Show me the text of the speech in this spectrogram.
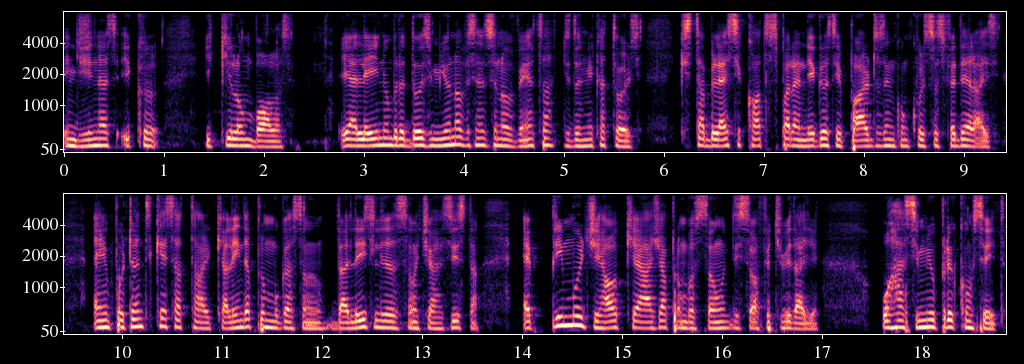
indígenas e quilombolas e a Lei nº 12.990 de 2014, que estabelece cotas para negros e pardos em concursos federais. É importante ressaltar que, além da promulgação da legislação antirracista, é primordial que haja a promoção de sua afetividade. O racismo e o preconceito.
